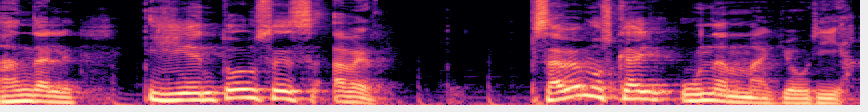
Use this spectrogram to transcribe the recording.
Ándale. Y entonces, a ver, sabemos que hay una mayoría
